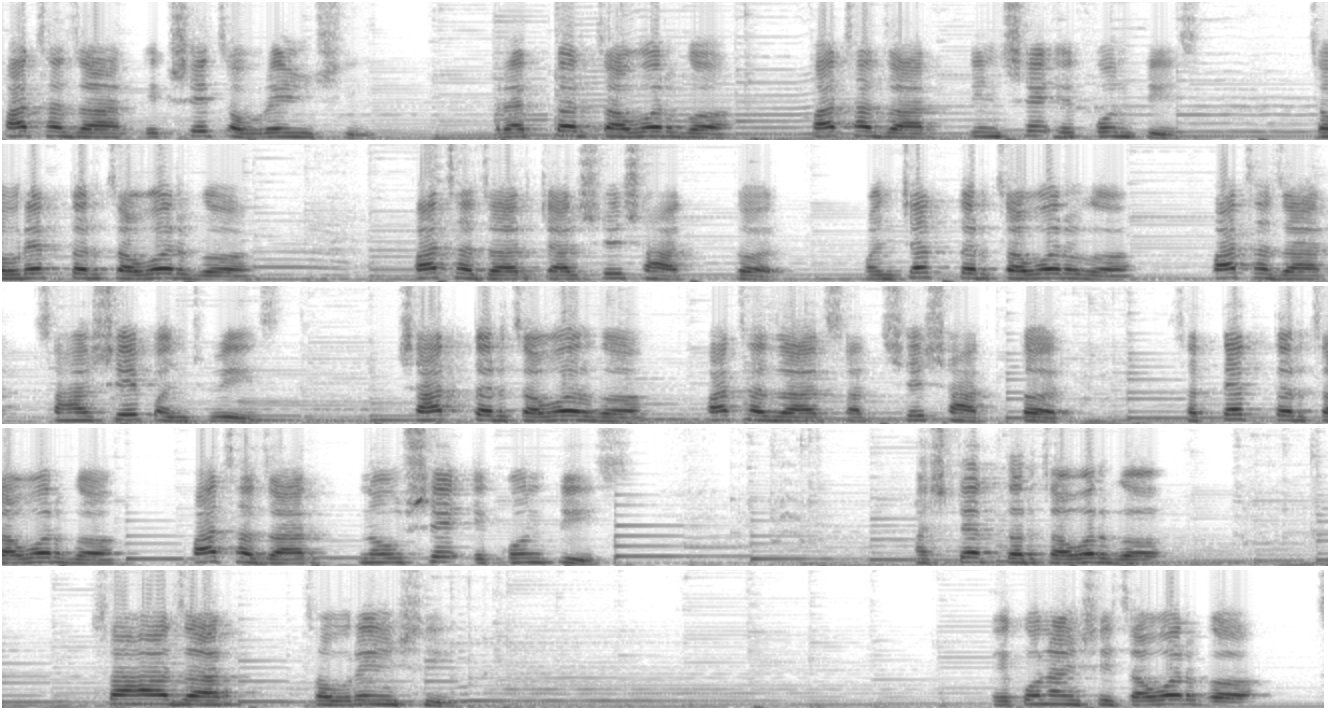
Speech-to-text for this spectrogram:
पाच हजार एकशे चौऱ्याऐंशी. त्र्याहत्तरचा वर्ग पाच हजार तीनशे एकोणतीस. चौऱ्याहत्तरचा वर्ग पाच हजार चारशे शहात्तर. पंच्याहत्तरचा वर्ग पाच हजार सहाशे पंचवीस. शहात्तरचा वर्ग पाच हजार सातशे शहात्तर. सत्याहत्तरचा वर्ग पाच हजार नऊशे एकोणतीस. अष्ट्याहत्तरचा वर्ग सहा हजार चौऱ्याऐंशी. एकोणऐंशीचा वर्ग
